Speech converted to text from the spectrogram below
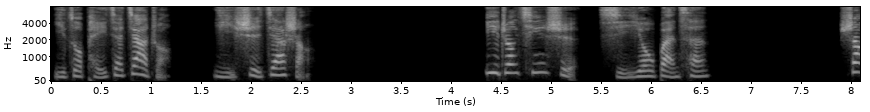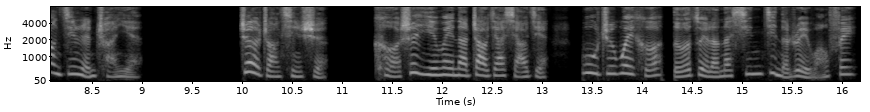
以作陪嫁嫁妆，以示嘉赏。一桩亲事，喜忧半参。上京人传言，这桩亲事可是因为那赵家小姐。不知为何得罪了那新晋的瑞王妃，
